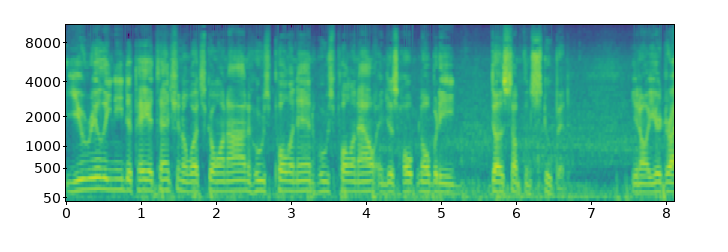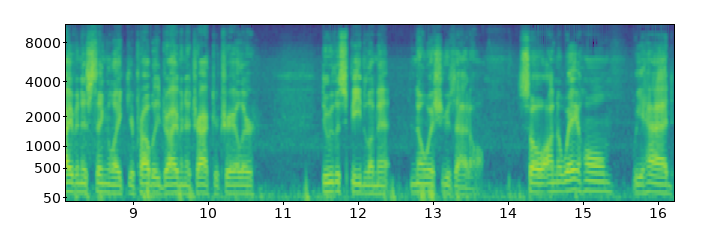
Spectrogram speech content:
you really need to pay attention to what's going on, who's pulling in, who's pulling out, and just hope nobody does something stupid. You know, you're driving this thing like you're probably driving a tractor trailer. Do the speed limit, no issues at all. So on the way home, we had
